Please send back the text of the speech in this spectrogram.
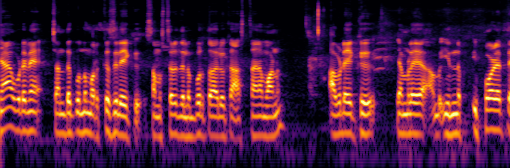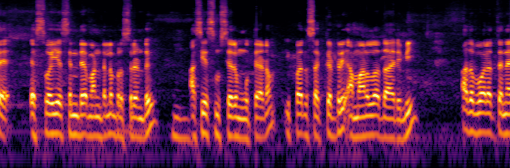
ഞാൻ ഉടനെ ചന്തക്കുന്ന് മർക്കസിലേക്ക് സംസ്ഥാന നിലമ്പൂർ താലൂക്ക് ആസ്ഥാനമാണ്. അവിടേക്ക് നമ്മളെ ഇന്ന് ഇപ്പോഴത്തെ എസ് വൈ എസിന്റെ മണ്ഡലം പ്രസിഡന്റ് അസീസ് മുസ്ലിം മൂത്തേടം ഇപ്പോഴത്തെ സെക്രട്ടറി അമാനുള്ള ദാരിമി അതുപോലെ തന്നെ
